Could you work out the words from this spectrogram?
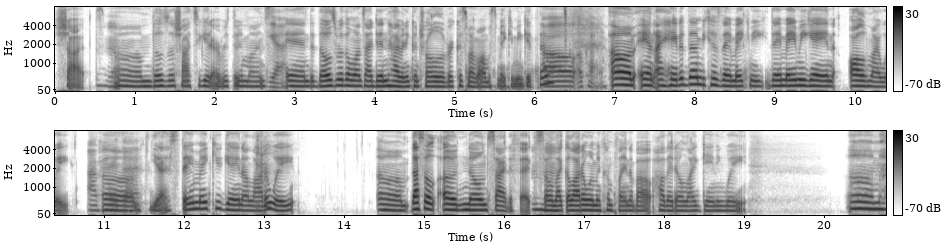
shots. Mhm. Um, those are the shots you get every three months. Yeah. And those were the ones I didn't have any control over because my mom was making me get them. Oh, okay. Um, and I hated them because they make me they made me gain all of my weight. I've heard Um, that. yes, they make you gain a lot of weight. Um, that's a, a known side effect. So Mhm. like a lot of women complain about how they don't like gaining weight. Um,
